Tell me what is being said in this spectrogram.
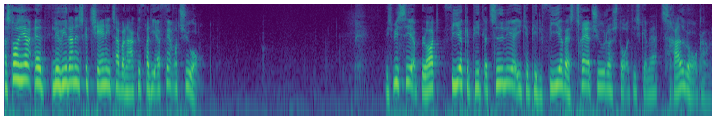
Der står her, at levitterne skal tjene i tabernaklet fra de er 25 år. Hvis vi ser blot fire kapitler tidligere, i kapitel 4, vers 23, der står, at de skal være 30 år gamle.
